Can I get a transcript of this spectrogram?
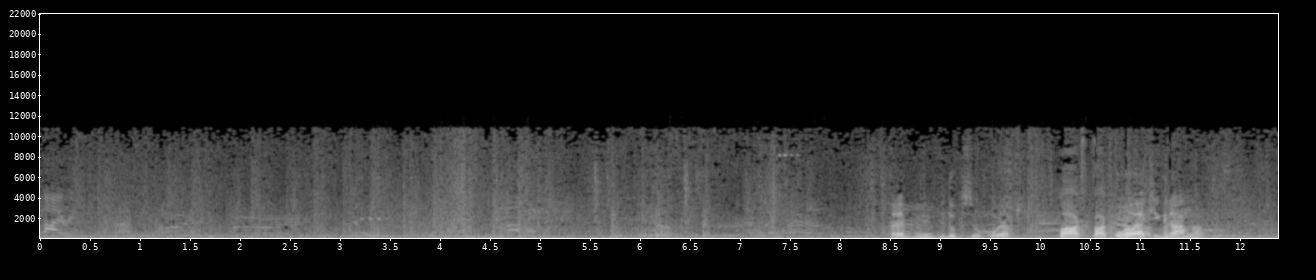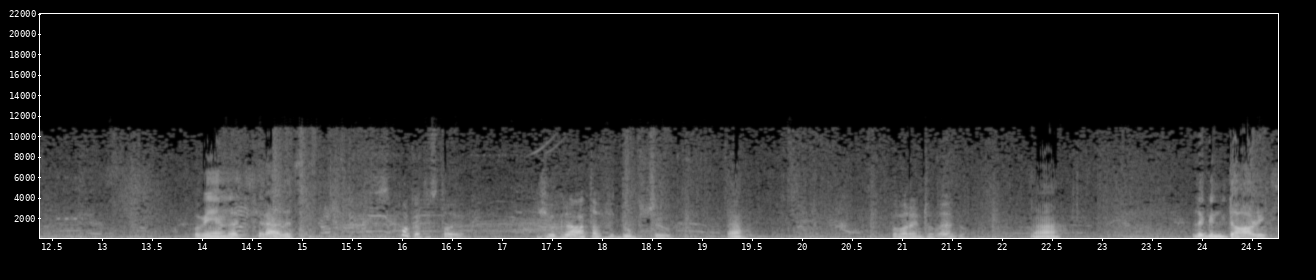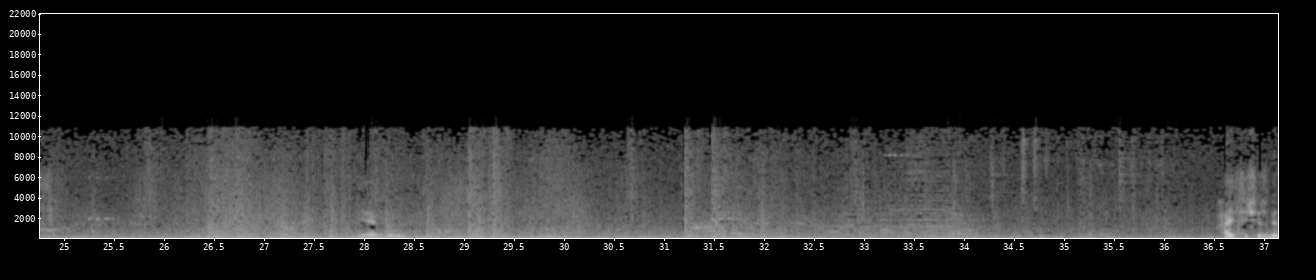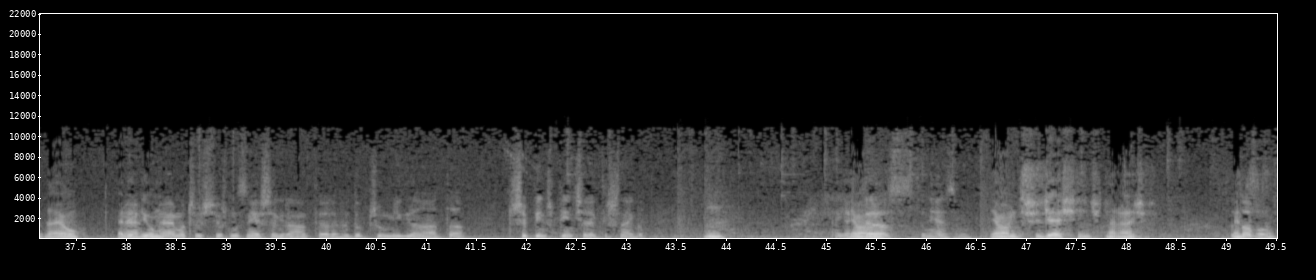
Ale mnie wydupcył. O jaki, Fuck, fuck, o jaki granat. Powinienem dać radę. Spoko, tu stoję. Jakiego granata wydupczył. Tak? Pomarańczowego. A. Legendaris. Jebu. Hajsy się zgadzają. Iridium. Miałem, miałem oczywiście już mocniejsze granaty, ale wydupczył mi granata 355 elektrycznego. Mm. A jak Ja mam- teraz, to niezły. Ja mam 310 na razie. Za Więc tobą.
